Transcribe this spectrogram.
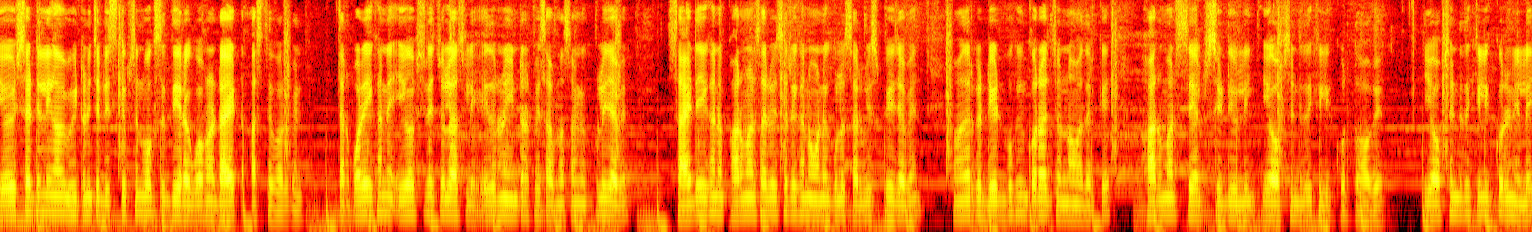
এই ওয়েবসাইটের লিঙ্ক আমি ভিডিও নিচে ডিসক্রিপশন বক্সে দিয়ে রাখব, আপনারা ডাইরেক্ট আসতে পারবেন। তারপরে এখানে এই ওয়েবসাইটে চলে আসলে এই ধরনের ইন্টারফেস আপনার সামনে খুলে যাবে। সাইডে এখানে ফার্মার সার্ভিসের এখানে অনেকগুলো সার্ভিস পেয়ে যাবেন। আমাদেরকে ডেট বুকিং করার জন্য আমাদেরকে ফার্মার সেলফ শিডিউলিং এই অপশনটিতে ক্লিক করতে হবে। এই অপশানটিতে ক্লিক করে নিলে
